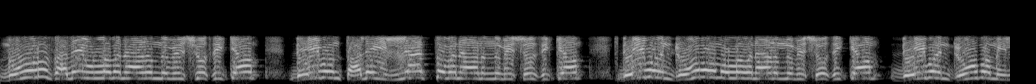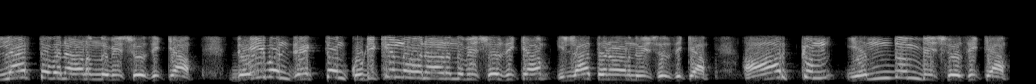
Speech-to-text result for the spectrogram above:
നൂറ് തലയുള്ളവനാണെന്ന് വിശ്വസിക്കാം. ദൈവം തലയില്ലാത്തവനാണെന്ന് വിശ്വസിക്കാം. ദൈവം രൂപമുള്ളവനാണെന്ന് വിശ്വസിക്കാം. ദൈവം രൂപമില്ലാത്തവനാണെന്ന് വിശ്വസിക്കാം. ദൈവം രക്തം കുടിക്കുന്നവനാണെന്ന് വിശ്വസിക്കാം. ഇല്ലാത്തവനാണെന്ന് വിശ്വസിക്കാം. ആർക്കും എന്തും വിശ്വസിക്കാം.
